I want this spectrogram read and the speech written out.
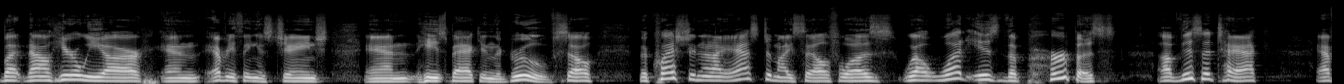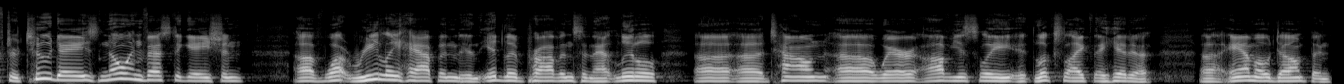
But now here we are, and everything has changed, and he's back in the groove. So the question that I asked to myself was well, what is the purpose of this attack after two days, no investigation of what really happened in Idlib province in that little uh, uh, town uh, where obviously it looks like they hit a ammo dump and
